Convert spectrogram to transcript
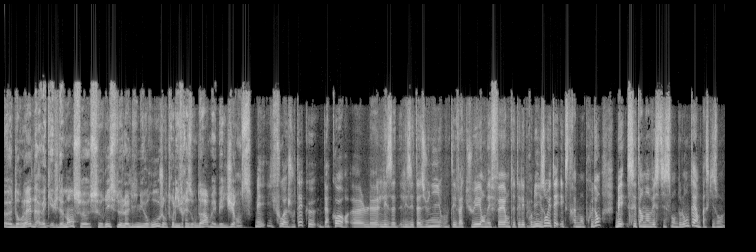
euh, dans l'aide, avec évidemment ce, risque de la ligne rouge entre livraison d'armes et belligérance. Mais il faut ajouter que, d'accord, euh, les, les États-Unis ont évacué, en effet, ont été les premiers, ils ont été extrêmement prudents, mais c'est un investissement de long terme parce qu'ils ont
